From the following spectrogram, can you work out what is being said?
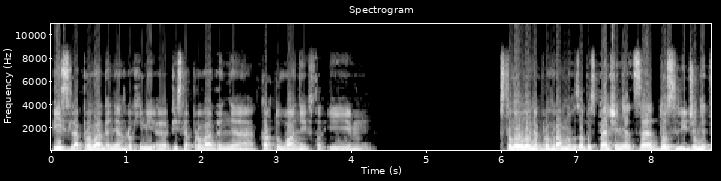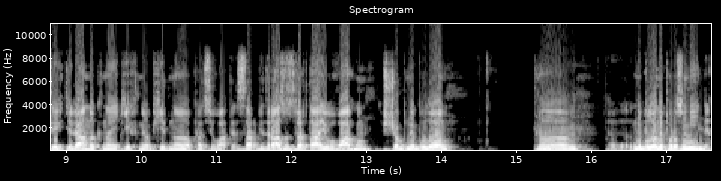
після проведення агрохімі... е, після проведення картування і, вста- і встановлення програмного забезпечення це дослідження тих ділянок, на яких необхідно працювати. Відразу звертаю увагу, щоб не було, е, е, не було непорозуміння.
